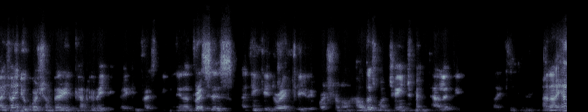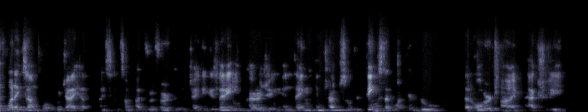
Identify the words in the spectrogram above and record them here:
I find your question very captivating, very interesting. It addresses, I think, indirectly the question on how does one change mentality. Right? And I have one example, which I have I sometimes referred to, which I think is very encouraging, and then in terms of the things that one can do that over time actually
